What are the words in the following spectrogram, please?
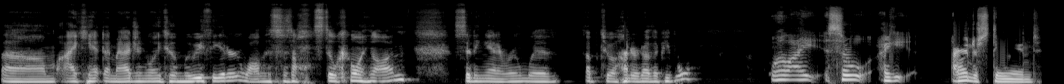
Um, I can't imagine going to a movie theater while this is all still going on, sitting in a room with up to a hundred other people. Well, I so I I understand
